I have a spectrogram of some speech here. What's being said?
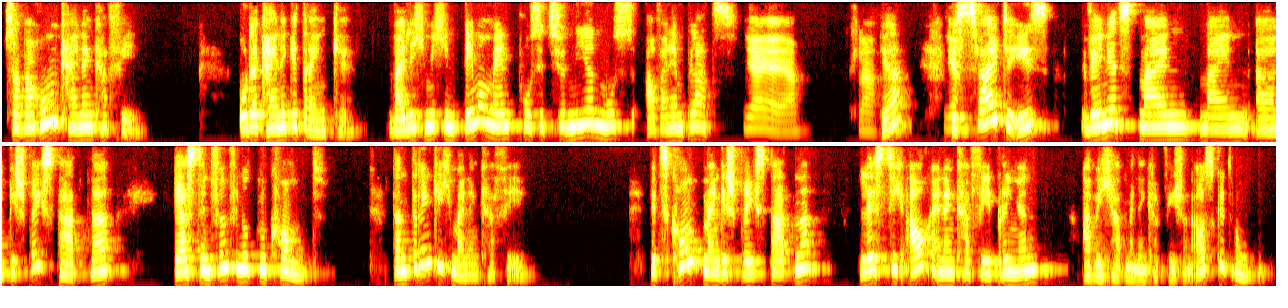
So, warum keinen Kaffee? Oder keine Getränke? Weil ich mich in dem Moment positionieren muss auf einem Platz. Ja, ja, ja. Klar. Ja? ja. Das Zweite ist, wenn jetzt mein, mein äh, Gesprächspartner erst in fünf Minuten kommt, dann trinke ich meinen Kaffee. Jetzt kommt mein Gesprächspartner, lässt sich auch einen Kaffee bringen, aber ich habe meinen Kaffee schon ausgetrunken.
